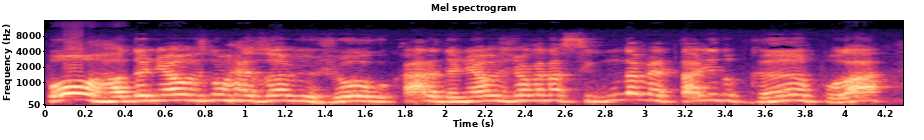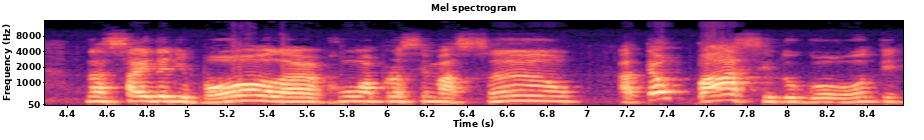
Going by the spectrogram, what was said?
Porra, o Daniel Alves não resolve o jogo. Cara, o Daniel Alves joga na segunda metade do campo, lá na saída de bola, com aproximação. Até o passe do gol ontem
